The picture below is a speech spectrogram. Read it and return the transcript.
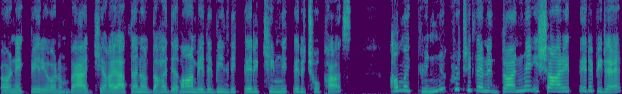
Örnek veriyorum belki hayatlarına daha devam edebildikleri kimlikleri çok az. Ama günlük rutinlerine dönme işaretleri bile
